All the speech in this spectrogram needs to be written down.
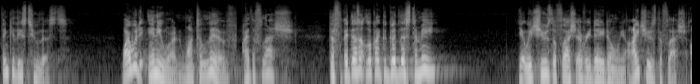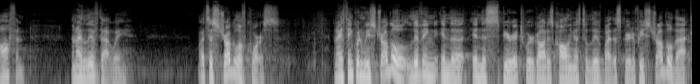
Think of these two lists. Why would anyone want to live by the flesh? The, it doesn't look like a good list to me. Yet we choose the flesh every day, don't we? I choose the flesh often, and I live that way. It's a struggle, of course. And I think when we struggle living in the, in the Spirit, where God is calling us to live by the Spirit, if we struggle that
